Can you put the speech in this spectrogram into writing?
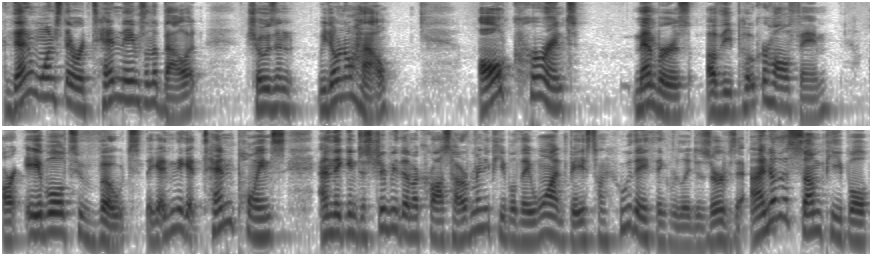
Then, once there were 10 names on the ballot, chosen, we don't know how, all current members of the Poker Hall of Fame are able to vote. They get, I think they get 10 points and they can distribute them across however many people they want based on who they think really deserves it. I know that some people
